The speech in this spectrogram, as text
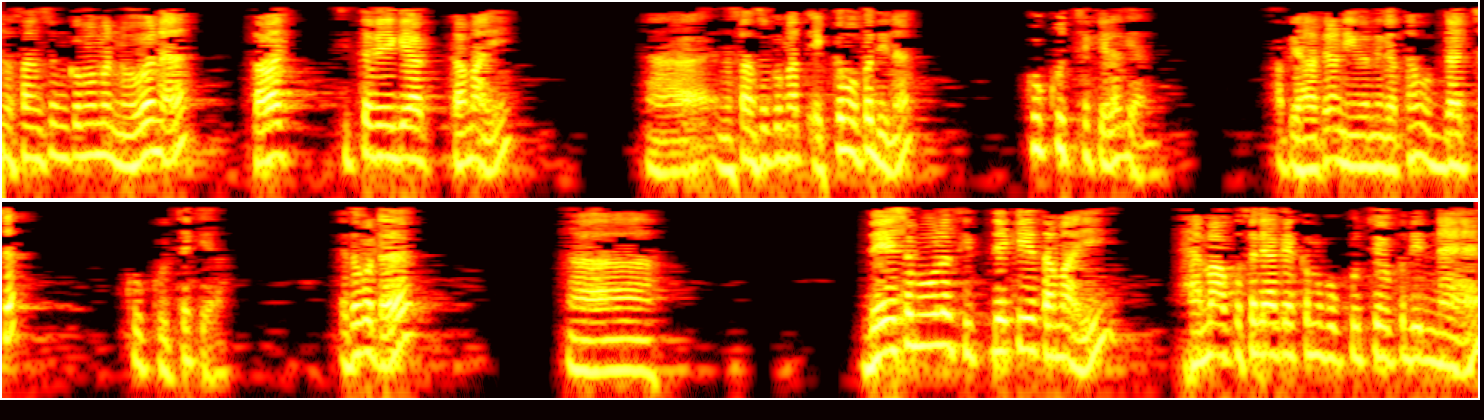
නොසන්සුන්කමම නොවන තවත් චිත්ත වේගයක් තමයි නොසන්සුන්කමත් එක්කම උපදින කුක්කුච්ච කියලා කියන්නේ. අපි අහලා තියෙන නීවරණ ගත්තම උද්දච්ච කුක්කුච්ච කියලා. එතකොට දේශමූල සිත් දෙකේ තමයි හැම අකුසලයක් එක්කම කුක්කුච්චේ උපදින්නේ නැහැ.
